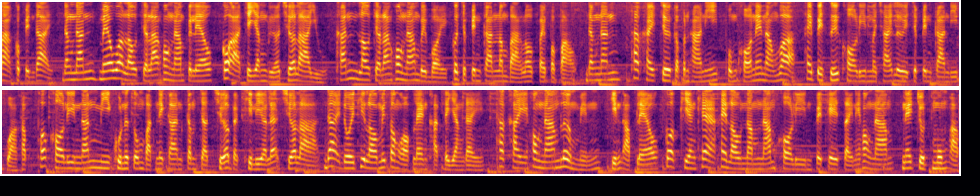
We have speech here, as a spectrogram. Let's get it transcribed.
มากก็เป็นได้ ดังนั้นแม้ว่าเราจะล้างห้องน้ำไปแล้ว ก็อาจจะยังเหลือเชื้อราอยู่คั้นเราจะล้างห้องน้ำบ่อยๆ ก็จะเป็นการลำบากเราไปเปล่าๆดังนั้นถ้าใครเจอกับปัญหานี้ ผมขอแนะนำว่าให้ไปซื้อคอรีนมาใช้เลยจะเป็นการดีกว่าครับ เพราะคอรีนนั้นมีคุณสมบัติในการกำจัดเชื้อแบคทีเรียและเชื้อราได้โดยที่เราไม่ต้องออกแรงขัดแต่อย่างใด ถ้าใครห้องน้ำเริ่มเหม็นกลินอับแล้ว ก็เพียงแค่ให้เรานำน้ำคอรีนไปเทใส่ในห้องน้ำในจุดมุมอับ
